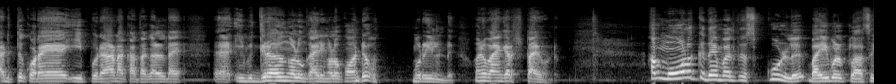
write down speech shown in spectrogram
അടുത്ത് കുറേ ഈ പുരാണ കഥകളുടെ ഈ വിഗ്രഹങ്ങളും കാര്യങ്ങളൊക്കെ ഓന്റെ മുറിയിലുണ്ട്. അവന് ഭയങ്കര ഇഷ്ടമായതുകൊണ്ട് അപ്പം മോൾക്ക് ഇതേപോലത്തെ സ്കൂളിൽ ബൈബിൾ ക്ലാസ്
